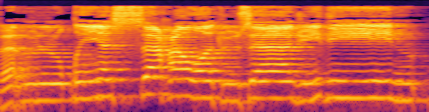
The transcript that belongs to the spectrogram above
فألقي السحرة ساجدين.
